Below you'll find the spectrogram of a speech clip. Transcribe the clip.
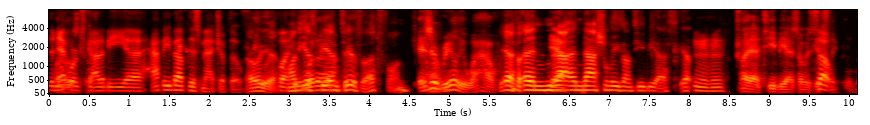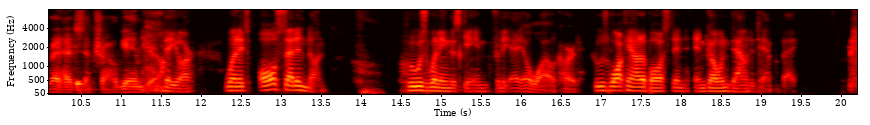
The One of those network's two. got to be uh, happy about this matchup, though. Oh sure. yeah, but on what, ESPN uh, too, so that's fun. Is it Um, really? Wow. Yeah, and, Yeah. Na- and National League's on TBS. Yep. Mhm, Oh yeah, TBS always gets So- like the redhead stepchild game. Yeah. they are. When it's all said and done, who's winning this game for the AL wild card? Who's walking out of Boston and going down to Tampa Bay?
